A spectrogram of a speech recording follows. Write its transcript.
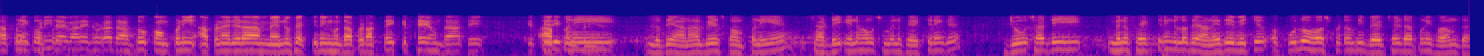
ਆਪਣੇ ਕੰਪਨੀ ਦੇ ਬਾਰੇ ਥੋੜਾ ਦੱਸ ਦਿਓ। ਕੰਪਨੀ ਆਪਣਾ ਜਿਹੜਾ ਮੈਨੂਫੈਕਚਰਿੰਗ ਹੁੰਦਾ ਪ੍ਰੋਡਕਟ ਇਹ ਕਿੱਥੇ ਹੁੰਦਾ ਤੇ ਕਿੱਥੇ ਦੀ? ਆਪਣੀ ਲੁਧਿਆਣਾ ਬੇਸ ਕੰਪਨੀ ਹੈ। ਸਾਡੀ ਇਨ ਹਾਊਸ ਮੈਨੂਫੈਕਚਰਿੰਗ ਹੈ। ਜੋ ਸਾਡੀ ਮੈਨੂਫੈਕਚਰਿੰਗ ਲੁਧਿਆਣੇ ਦੇ ਵਿੱਚ ਅਪੋਲੋ ਹਸਪੀਟਲ ਦੀ ਬੈਕ ਸਾਈਡ ਆਪਣੀ ਫਰਮ ਦਾ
